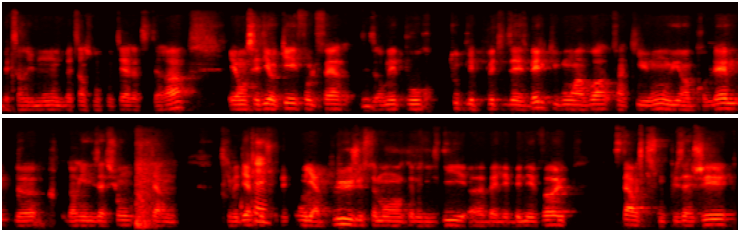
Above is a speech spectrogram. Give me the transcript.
Médecins du Monde, Médecins sans frontières, etc. Et on s'est dit, OK, il faut le faire désormais pour toutes les petites ASBL qui vont avoir, enfin, qui ont eu un problème d'organisation interne. Ce qui veut dire qu'il n'y a plus, justement, comme il dit, euh, ben, les bénévoles, etc., parce qu'ils sont plus âgés,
